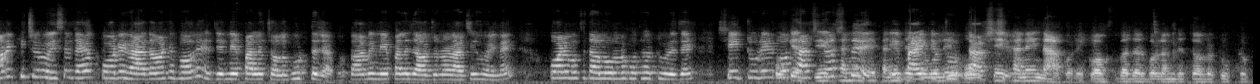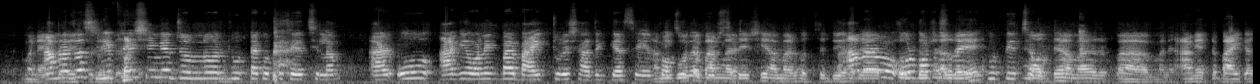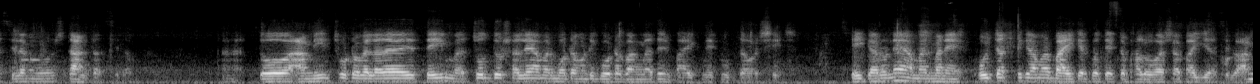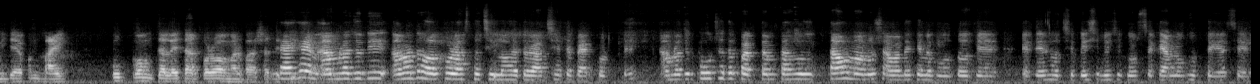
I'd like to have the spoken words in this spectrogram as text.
অনেক কিছু হয়েছে। যাই হোক, পরে রাত আমাকে বলে যে, নেপালে চলো, ঘুরতে যাব। তো আমি নেপালে যাওয়ার জন্য রাজি হই নাই। পরে বলছে তাহলে অন্য কোথাও ট্যুরে যাই। সেই ট্যুরের কথা আসতে যেখানে আসতে এই ও ট্যুরটা সেখানেই না করে। কক্সবাজার বললাম যে চলো টুকটুক মানে আমরা জাস্ট রিফ্রেশিং এর জন্য ট্যুরটা করতে চেয়েছিলাম। আর ও আগে অনেকবার বাইক ট্যুরে সাজেক গেছে আমি গোটা বাংলাদেশে আমার হচ্ছে দুই আমার হাজার ওর চোদ্দ কথা শুনে সালে ঘুরতে ইচ্ছা মধ্যে আমার মানে আমি একটা বাইক আসছিলাম এবং স্টান্ট আসছিলাম। হ্যাঁ, তো আমি ছোটবেলাতেই চোদ্দ সালে আমার মোটামুটি গোটা বাংলাদেশ বাইক নিয়ে ট্যুর দেওয়া শেষ। এই কারণে আমার মানে ওইটার থেকে আমার বাইকের প্রতি একটা ভালোবাসা পাইয়া ছিল। আমি যে এখন বাইক খুব কম চালাই, তারপরেও আমার বাসাতে দেখেন, আমরা যদি, আমাদের অল্প রাস্তা ছিল হয়তো রাজশাহীতে ব্যাক করতে। আমরা যদি পৌঁছাতে পারতাম, তাহলে, তাও মানুষ আমাদের কেন বলতো যে, এদের হচ্ছে বেশি বেশি করছে, কেন ঘুরতে গেছে?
